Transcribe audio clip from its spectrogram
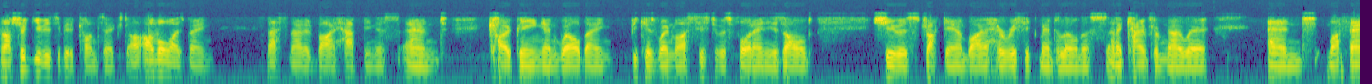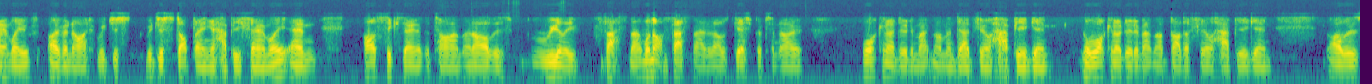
and I should give this a bit of context. I've always been fascinated by happiness and coping and well-being because when my sister was 14 years old, she was struck down by a horrific mental illness, and it came from nowhere. And my family overnight, we just we just stopped being a happy family. And I was 16 at the time, and I was really fascinated. Well, not fascinated. I was desperate to know what can I do to make mum and dad feel happy again, or what can I do to make my brother feel happy again. I was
